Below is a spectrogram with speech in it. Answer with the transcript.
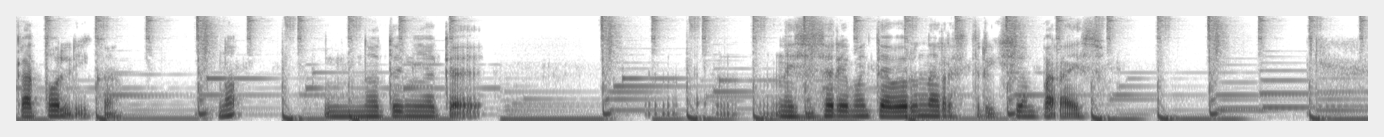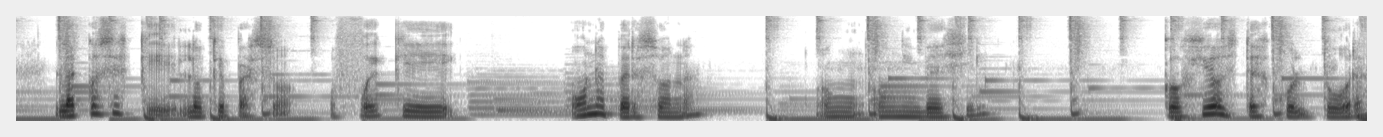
católica, ¿no? no tenía que necesariamente haber una restricción para eso. La cosa es que lo que pasó fue que una persona, un, imbécil, cogió esta escultura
